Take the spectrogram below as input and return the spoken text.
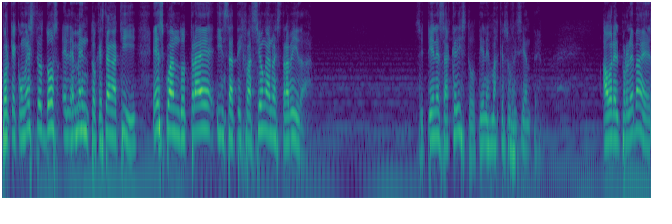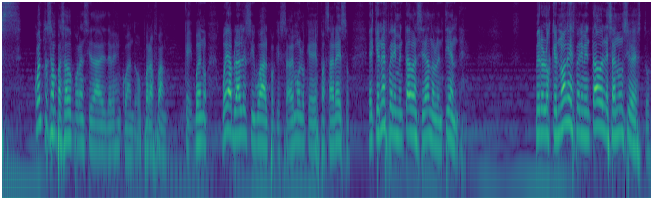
Porque con estos dos elementos que están aquí es cuando trae insatisfacción a nuestra vida. Si tienes a Cristo, tienes más que suficiente. Ahora el problema es, ¿cuántos han pasado por ansiedades de vez en cuando o por afán? Okay, bueno, voy a hablarles igual porque sabemos lo que es pasar eso. El que no ha experimentado ansiedad no lo entiende. Pero los que no han experimentado les anuncio esto.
